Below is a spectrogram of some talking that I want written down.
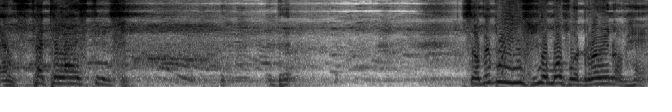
and fertilize things. Some people use homo for drawing of hair.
